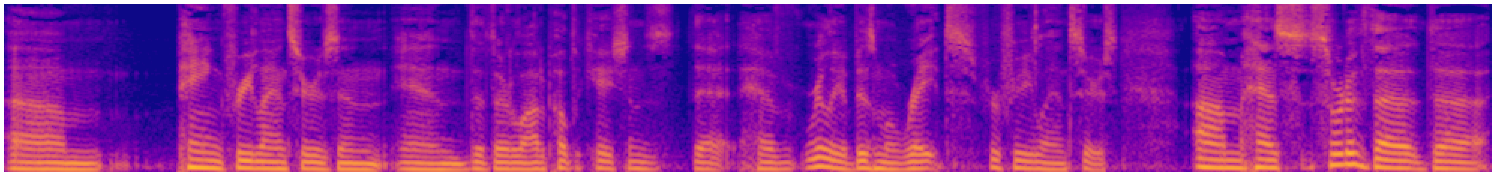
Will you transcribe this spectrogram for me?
um, paying freelancers, and and that there are a lot of publications that have really abysmal rates for freelancers. Um, has sort of the the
